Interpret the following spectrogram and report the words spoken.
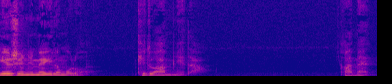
예수님의 이름으로 기도합니다. 아멘.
